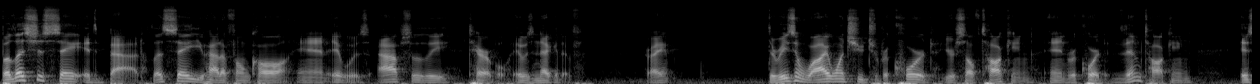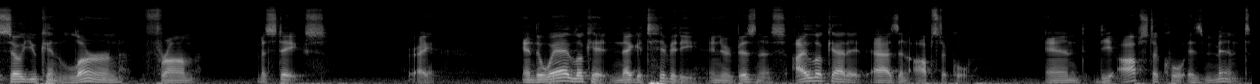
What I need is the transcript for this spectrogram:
But let's just say it's bad. Let's say you had a phone call and it was absolutely terrible. It was negative, right? The reason why I want you to record yourself talking and record them talking is so you can learn from mistakes, right? And the way I look at negativity in your business, I look at it as an obstacle. And the obstacle is meant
